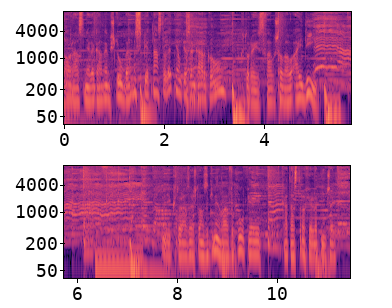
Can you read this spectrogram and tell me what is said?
oraz nielegalnym ślubem z 15-letnią piosenkarką, której sfałszował ID i która zresztą zginęła w głupiej katastrofie lotniczej.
